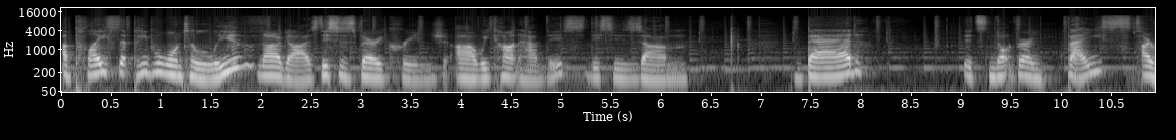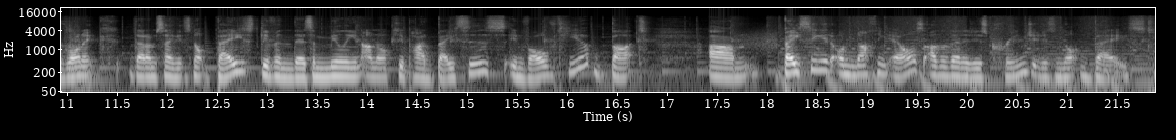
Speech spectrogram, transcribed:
a place that people want to live? No, guys, this is very cringe. Uh, we can't have this. This is, um, bad. It's not very based. Ironic that I'm saying it's not based, given there's a million unoccupied bases involved here, but um, basing it on nothing else other than it is cringe, it is not based.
